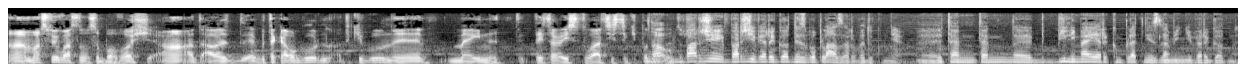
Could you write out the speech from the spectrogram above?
A, Ma swoją własną osobowość, a, a- ale jakby taka ogólna, taki ogólny main tej całej sytuacji jest taki podobny. No, troszkę. bardziej, bardziej wiarygodny jest Bob Lazar, według mnie. Y, Ten, ten y, Billy Mayer kompletnie jest dla mnie niewiarygodny.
